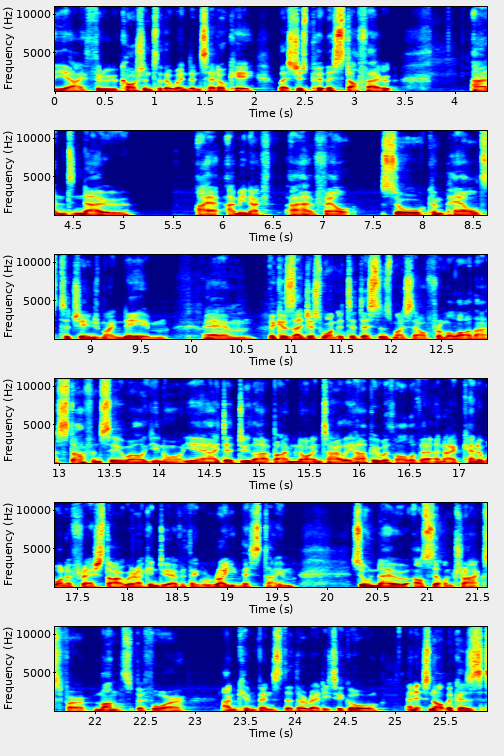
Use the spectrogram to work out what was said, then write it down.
yeah, I threw caution to the wind and said, okay, let's just put this stuff out. And now, I, I mean, I, I felt so compelled to change my name um, because I just wanted to distance myself from a lot of that stuff and say, well, you know, yeah, I did do that, but I'm not entirely happy with all of it. And I kind of want a fresh start where I can do everything right this time. So now I'll sit on tracks for months before I'm convinced that they're ready to go. And it's not because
